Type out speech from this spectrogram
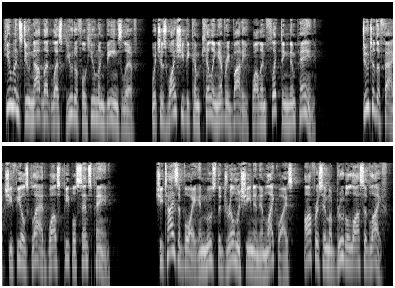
Humans do not let less beautiful human beings live, which is why she become killing everybody while inflicting them pain. Due to the fact she feels glad whilst people sense pain. She ties a boy and moves the drill machine in him likewise, offers him a brutal loss of life.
